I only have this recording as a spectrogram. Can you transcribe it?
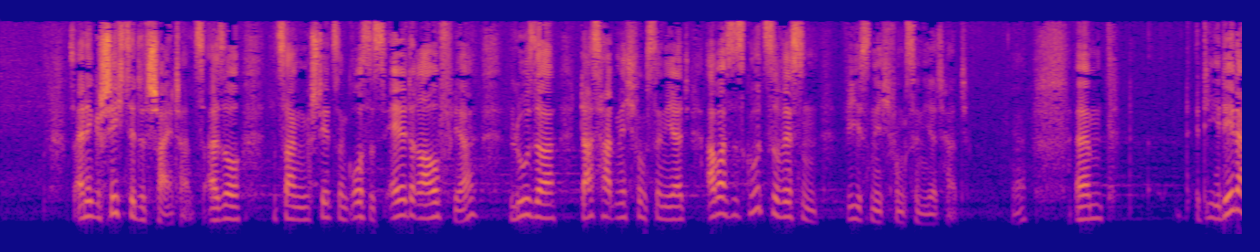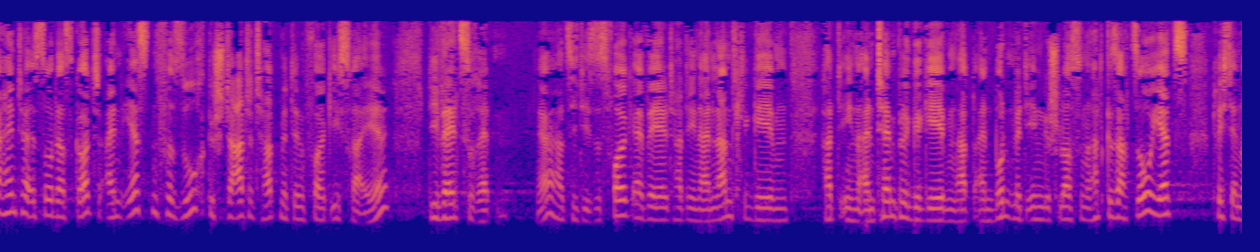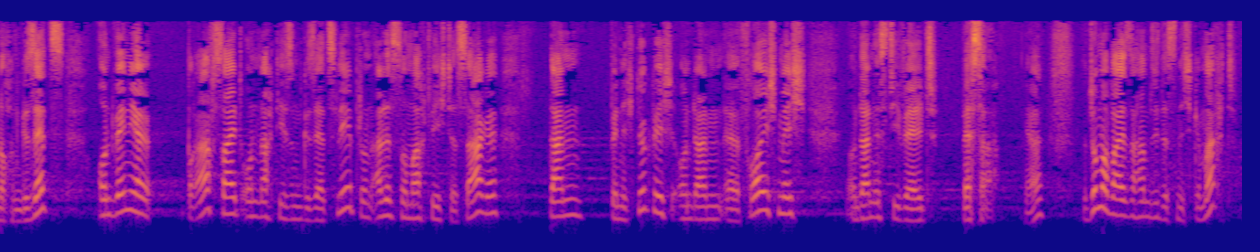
ist eine Geschichte des Scheiterns. Also sozusagen steht so ein großes L drauf, ja, Loser, das hat nicht funktioniert, aber es ist gut zu wissen, wie es nicht funktioniert hat. Ja. Ähm, die Idee dahinter ist so, dass Gott einen ersten Versuch gestartet hat mit dem Volk Israel, die Welt zu retten. Ja, hat sich dieses Volk erwählt, hat ihnen ein Land gegeben, hat ihnen einen Tempel gegeben, hat einen Bund mit ihnen geschlossen und hat gesagt, so jetzt kriegt ihr noch ein Gesetz und wenn ihr brav seid und nach diesem Gesetz lebt und alles so macht, wie ich das sage, dann bin ich glücklich und dann äh, freue ich mich und dann ist die Welt besser. Ja? Dummerweise haben sie das nicht gemacht.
